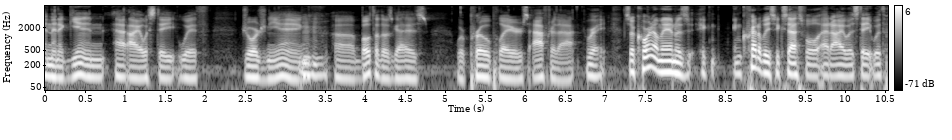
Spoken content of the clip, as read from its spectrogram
and then again at iowa state with Georges Niang uh, both of those guys were pro players after that Right. So Cornell Mann was inc- incredibly successful at Iowa State with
